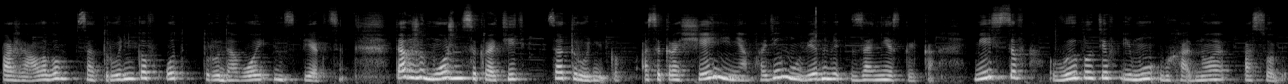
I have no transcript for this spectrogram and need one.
по жалобам сотрудников от трудовой инспекции. Также можно сократить сотрудников. О сокращении необходимо уведомить за несколько месяцев, выплатив ему выходное пособие.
